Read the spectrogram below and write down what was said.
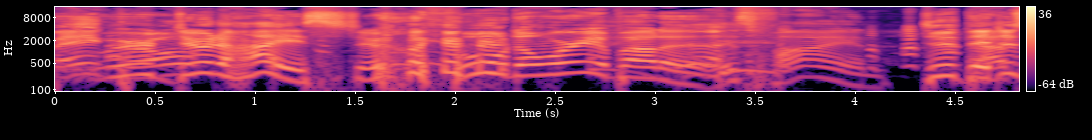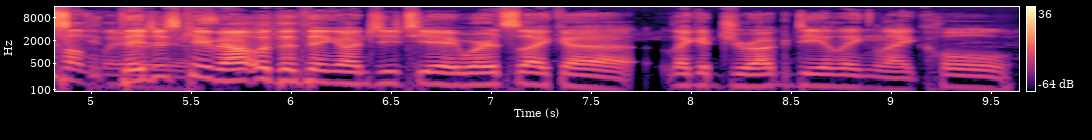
bank, we were doing a heist. Ooh, don't worry about it. It's fine. Dude, they That's just they just came out with the thing on GTA where it's like a like a drug dealing like whole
